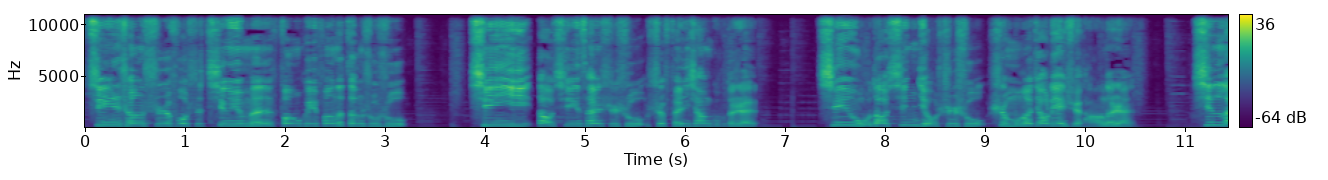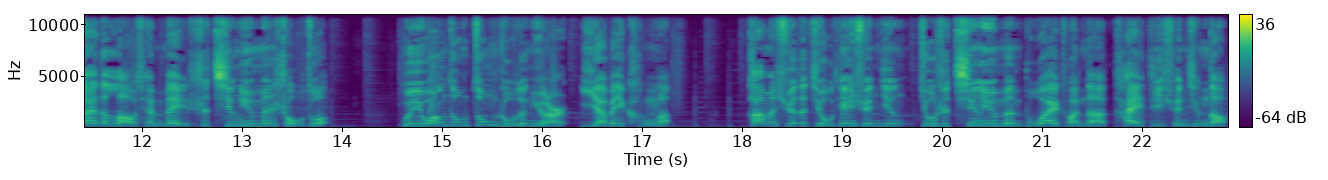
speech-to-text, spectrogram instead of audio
新生师傅是青云门风回峰的曾叔叔，新一到新三师叔是焚香谷的人，新五到新九师叔是魔教炼血堂的人，新来的老前辈是青云门首座鬼王宗宗主的女儿也被坑了。他们学的九天玄经，就是青云门不外传的太极玄清道。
